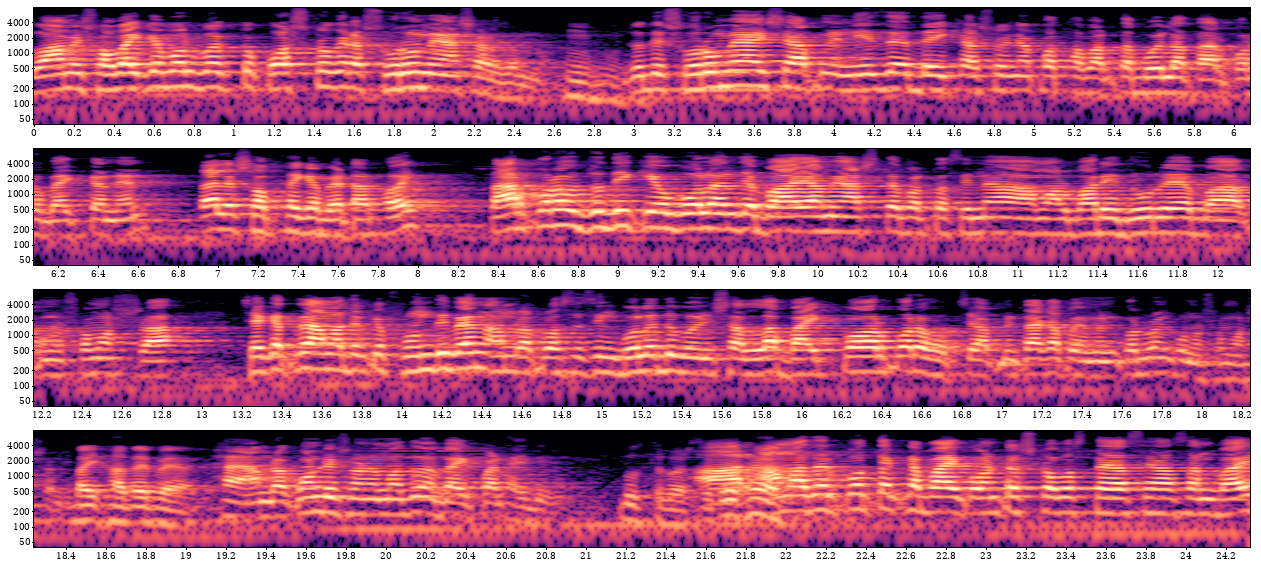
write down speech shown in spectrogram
তো আমি সবাইকে বলব একটু কষ্ট করে শোরুমে আসার জন্য। যদি শোরুমে এসে আপনি নিজে দেখা শুনে কথাবার্তা বইলা তারপরে বাইকটা নেন তাহলে সব থেকে বেটার হয়। তারপরেও যদি কেউ বলেন যে ভাই আমি আসতে পারতাছি না আমার বাড়ি দূরে বা কোনো সমস্যা সেক্ষেত্রে আমাদেরকে ফোন দিবেন আমরা প্রসেসিং বলে দেবো ইনশাল্লাহ বাইক পাওয়ার পরে হচ্ছে আপনি টাকা পেমেন্ট করবেন কোনো সমস্যা নেই। বাইক হাতে পেয়ে। হ্যাঁ আমরা কন্ডিশনের মাধ্যমে বাইক পাঠাই দিব। বুঝতে পারছি আর আমাদের প্রত্যেকটা বাইক কন্টেস্ট অবস্থায় আছে হাসান ভাই।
